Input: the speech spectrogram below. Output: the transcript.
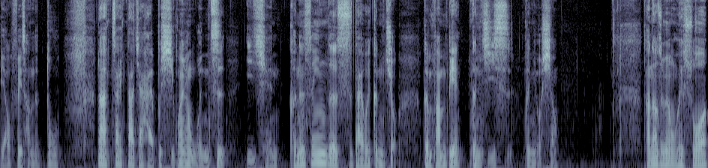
聊非常的多。那在大家还不习惯用文字以前，可能声音的时代会更久、更方便、更及时、更有效。谈到这边，我会说，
